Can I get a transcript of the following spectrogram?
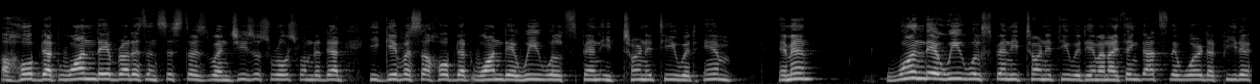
A hope that one day, brothers and sisters, when Jesus rose from the dead, He gave us a hope that one day we will spend eternity with Him. Amen. One day we will spend eternity with him. And I think that's the word that Peter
